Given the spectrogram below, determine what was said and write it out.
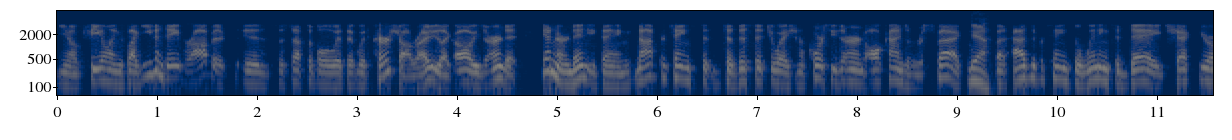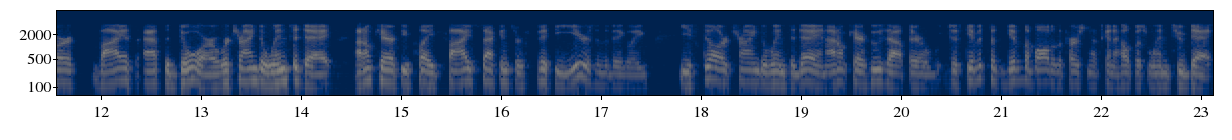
you know feelings. Like even Dave Roberts is susceptible with it with Kershaw, right? He's like, oh, he's earned it. He hasn't earned anything. Not pertains to, to this situation. Of course, he's earned all kinds of respect. Yeah. But as it pertains to winning today, check your bias at the door. We're trying to win today. I don't care if you played five seconds or 50 years in the big leagues you still are trying to win today. And I don't care who's out there. Just give it to give the ball to the person that's going to help us win today.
